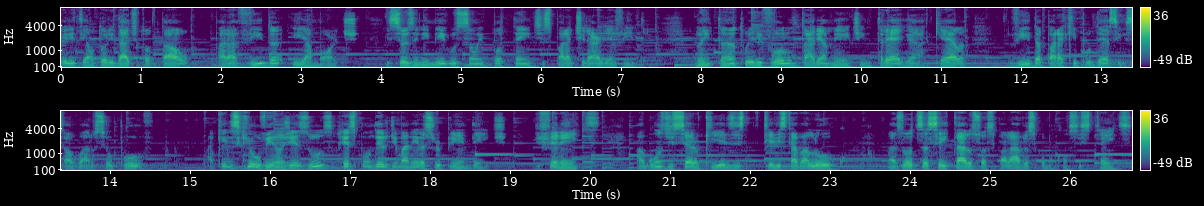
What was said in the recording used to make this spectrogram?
Ele tem autoridade total para a vida e a morte, e seus inimigos são impotentes para tirar-lhe a vida. No entanto, ele voluntariamente entrega aquela vida para que pudessem salvar o seu povo. Aqueles que ouviram Jesus responderam de maneira surpreendente, diferentes. Alguns disseram que, eles, que ele estava louco, mas outros aceitaram suas palavras como consistentes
